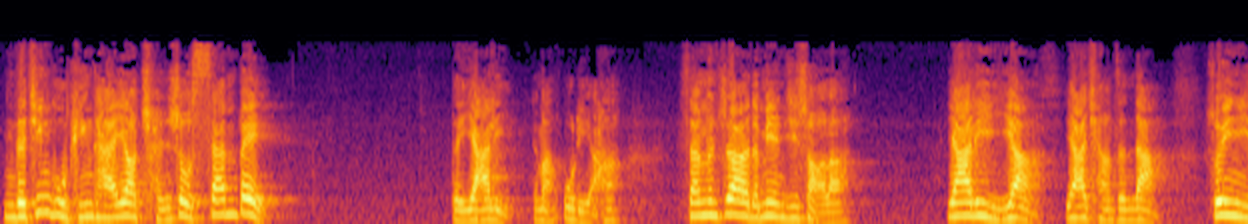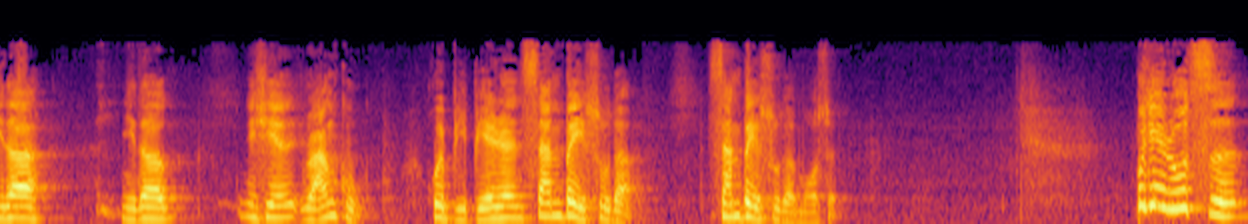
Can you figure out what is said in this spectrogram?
你的筋骨平台要承受三倍的压力，对吗？物理啊，三分之二的面积少了。压力一样，压强增大，所以你的、你的那些软骨会比别人三倍速的、三倍速的磨损。不仅如此，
